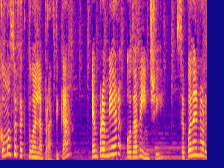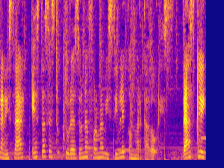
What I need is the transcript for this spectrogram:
¿cómo se efectúa en la práctica? En Premiere o DaVinci se pueden organizar estas estructuras de una forma visible con marcadores. Das clic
